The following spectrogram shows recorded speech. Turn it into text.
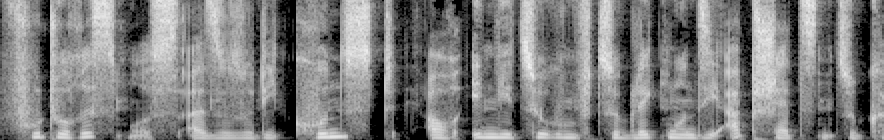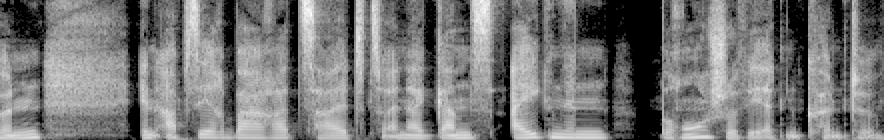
Futurismus, also so die Kunst, auch in die Zukunft zu blicken und sie abschätzen zu können, in absehbarer Zeit zu einer ganz eigenen Branche werden könnte.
